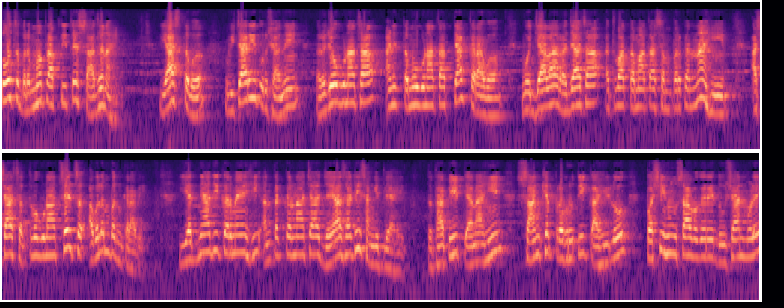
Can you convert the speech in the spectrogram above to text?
तोच ब्रह्मप्राप्तीचे साधन आहे. यास्तव विचारी पुरुषाने रजोगुणाचा आणि तमोगुणाचा त्याग करावा व ज्याला रजाचा अथवा तमाचा संपर्क नाही अशा सत्वगुणाचेच अवलंबन करावे. यज्ञादी कर्मे ही अंतःकरणाच्या जयासाठी सांगितली आहेत. तथापि त्यांनाही सांख्य प्रभृती काही लोक पशिहिंसा वगैरे दोषांमुळे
